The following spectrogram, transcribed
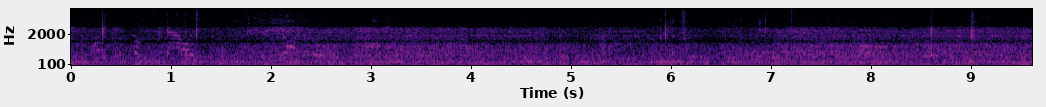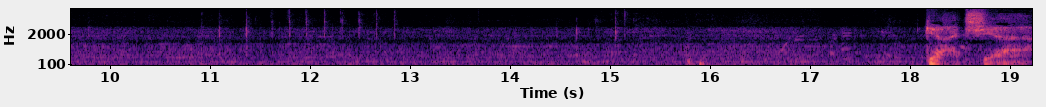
is losing functionality. This is not good. Super X2 Gotcha.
